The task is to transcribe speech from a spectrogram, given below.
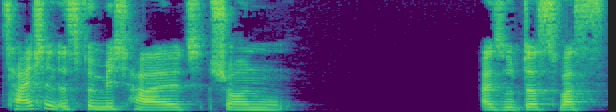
Zeichnen ist für mich halt schon, also das, was,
